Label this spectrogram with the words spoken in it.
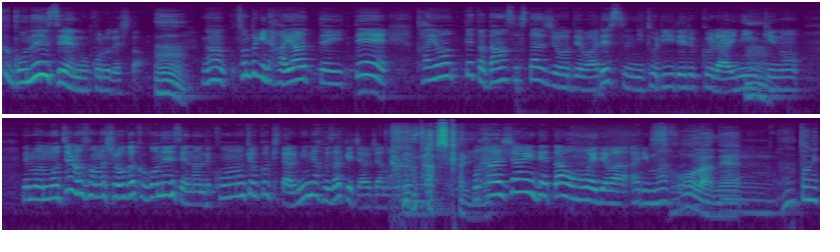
学5年生の頃でした。うん。がその時に流行っていて通ってたダンススタジオではレッスンに取り入れるくらい人気の、でももちろんそんな小学5年生なんでこの曲来たらみんなふざけちゃうじゃないですか。確かにもうねはしゃいでた思い出はあります、そうだね。うん本当に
